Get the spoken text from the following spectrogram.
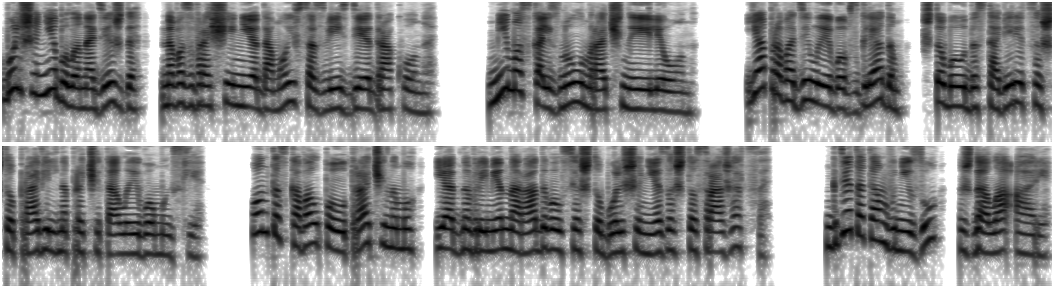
Больше не было надежды на возвращение домой в созвездие дракона. Мимо скользнул мрачный Элеон. Я проводила его взглядом, чтобы удостовериться, что правильно прочитала его мысли. Он тосковал по утраченному и одновременно радовался, что больше не за что сражаться. Где-то там внизу ждала Ари.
